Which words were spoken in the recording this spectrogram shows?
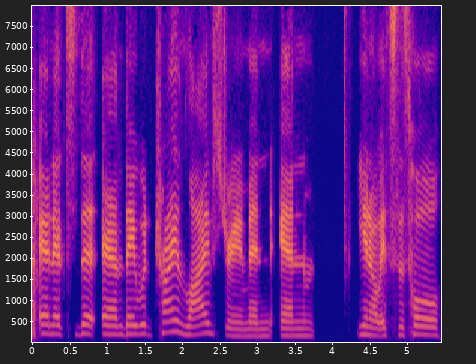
Yeah. And it's the, and they would try and live stream and, and, you know, it's this whole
